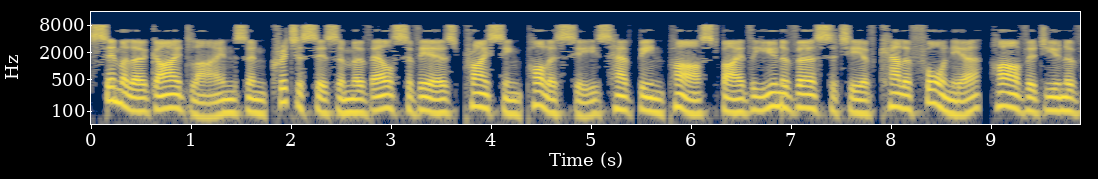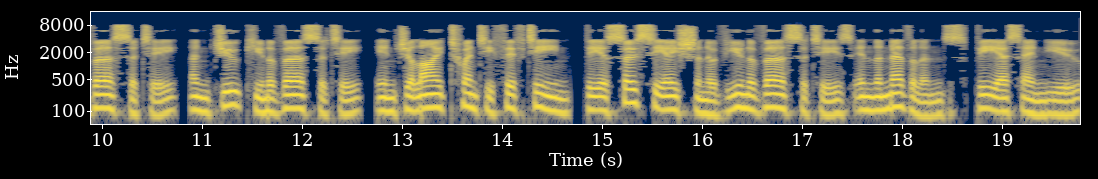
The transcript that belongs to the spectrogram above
Similar guidelines and criticism of Elsevier's pricing policies have been passed by the University of California, Harvard University, and Duke University. In July 2015, the Association of Universities in the Netherlands (VSNU)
